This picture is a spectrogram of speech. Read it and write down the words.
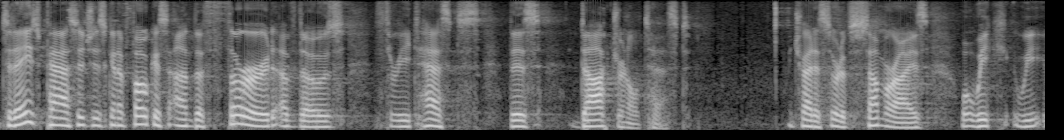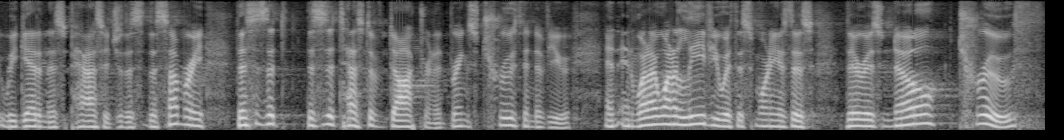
Today's passage is going to focus on the third of those three tests, this doctrinal test. We try to sort of summarize what we, we, we get in this passage. This, the summary this is, a, this is a test of doctrine, it brings truth into view. And, and what I want to leave you with this morning is this there is no truth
